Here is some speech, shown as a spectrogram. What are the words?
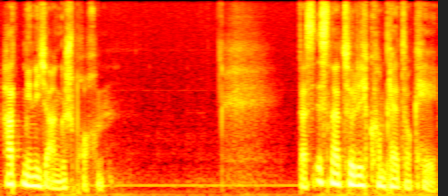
Hat mir nicht angesprochen. Das ist natürlich komplett okay.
